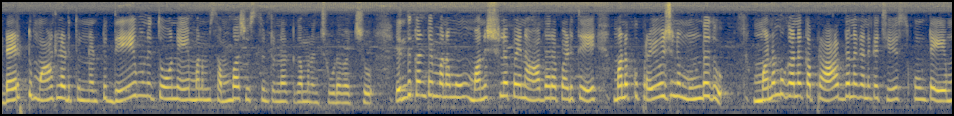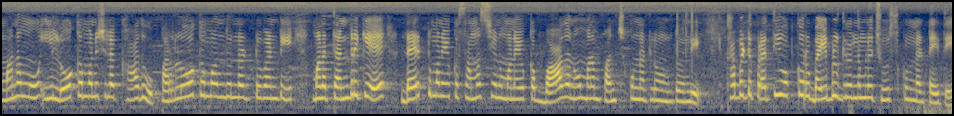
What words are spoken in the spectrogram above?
డైరెక్ట్ మాట్లాడుతున్నట్టు దేవునితోనే మనం సంభాషిస్తుంటున్నట్టుగా మనం చూడవచ్చు. ఎందుకంటే మనము మనుషులపైన ఆధారపడితే మనకు ప్రయోజనం ఉండదు. మనము గనక ప్రార్థన గనక చేసుకుంటే మనము ఈ లోక మనుషులకు కాదు పరలోకమందున్నటువంటి మన తండ్రికే డైరెక్ట్ మన యొక్క సమస్యను మన యొక్క బాధను మనం పంచుకున్నట్లు ఉంటుంది. కాబట్టి ప్రతి ఒక్కరు బైబిల్ గ్రంథంలో చూసుకున్నట్టయితే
